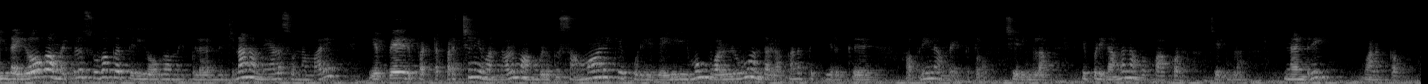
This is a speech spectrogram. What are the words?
இந்த யோகா அமைப்பில் சுபகத்திரி யோகா அமைப்பில் இருந்துச்சுன்னா நான் மேலே சொன்ன மாதிரி எப்பேற்பட்ட பிரச்சனை வந்தாலும் அவங்களுக்கு சமாளிக்கக்கூடிய தைரியமும் வலுவும் அந்த லக்னத்துக்கு இருக்குது அப்படின்னு நம்ம எடுத்துக்கலாம். சரிங்களா? இப்படி தாங்க நம்ம பார்க்கணும். சரிங்களா? நன்றி. வணக்கம்.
